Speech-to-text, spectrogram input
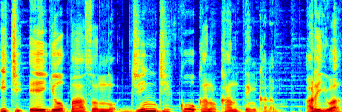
一営業パーソンの人事効果の観点からもあるいは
